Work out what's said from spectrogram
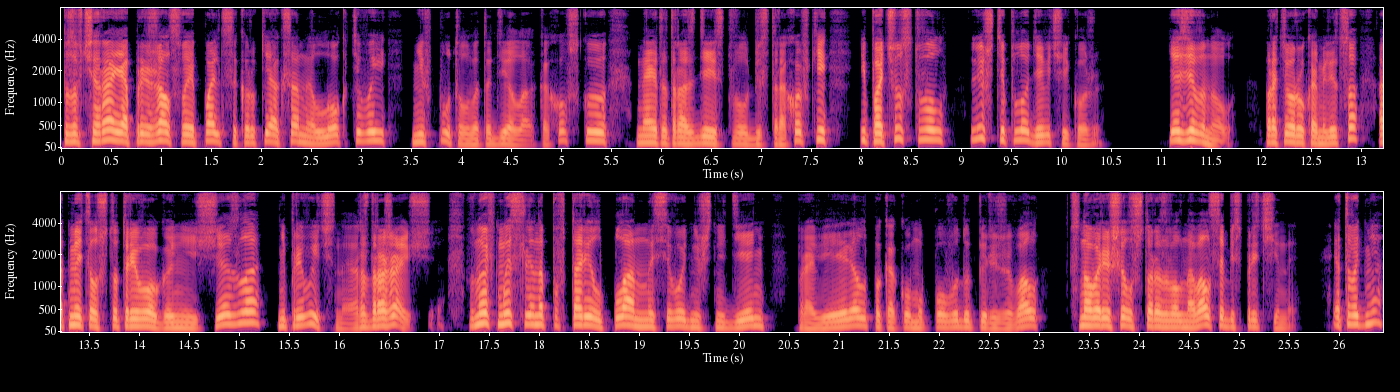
Позавчера я прижал свои пальцы к руке Оксаны Локтевой, не впутал в это дело Каховскую, на этот раз действовал без страховки и почувствовал лишь тепло девичьей кожи. Я зевнул, протер руками лицо, отметил, что тревога не исчезла, непривычная, раздражающая. Вновь мысленно повторил план на сегодняшний день, проверил, по какому поводу переживал, Снова решил, что разволновался без причины. Этого дня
